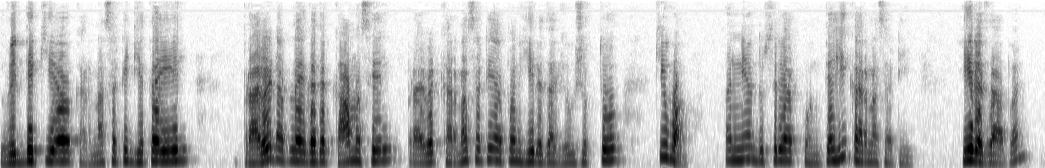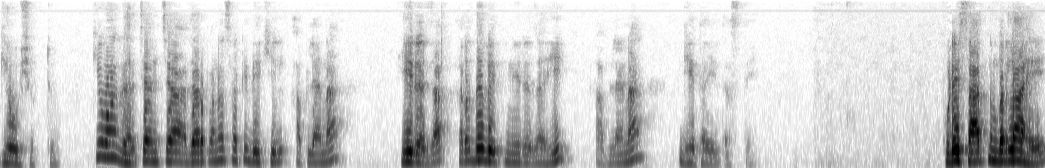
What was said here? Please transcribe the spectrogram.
वैद्यकीय कारणासाठी घेता येईल प्रायव्हेट आपलं एखादं काम असेल प्रायव्हेट कारणासाठी आपण ही रजा घेऊ शकतो किंवा अन्य दुसऱ्या कोणत्याही कारणासाठी ही रजा आपण घेऊ शकतो. किंवा घरच्यांच्या आजारपणासाठी देखील आपल्याला ही रजा अर्धवेतनी रजा ही आपल्याला घेता येत असते. पुढे सात नंबरला आहे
